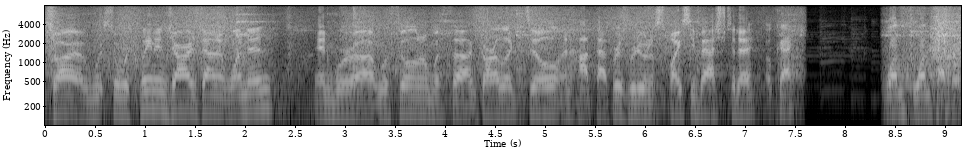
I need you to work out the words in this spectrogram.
So, uh, so we're cleaning jars down at one end, and we're, uh, we're filling them with uh, garlic, dill, and hot peppers. We're doing a spicy batch today. Okay. One, one pepper.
